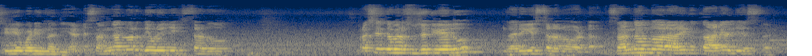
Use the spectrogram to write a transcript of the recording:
చేయబడి ఉన్నది. అంటే సంఘం ద్వారా దేవుడు ఏం చేస్తాడు? ప్రసిద్ధమైన సూచక్రియలు జరిగిస్తాడు అనమాట సంఘం ద్వారా అనేక కార్యాలు చేస్తాడు.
